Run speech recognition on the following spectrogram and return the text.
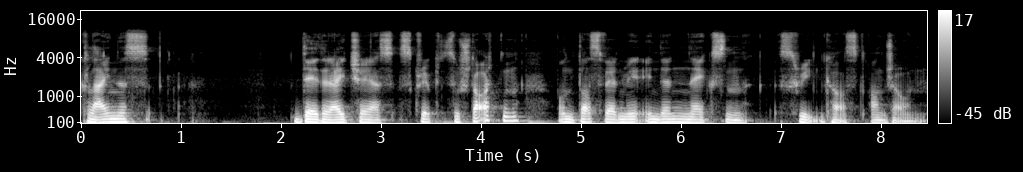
kleines D3.js Skript zu starten und das werden wir in den nächsten Screencast anschauen.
